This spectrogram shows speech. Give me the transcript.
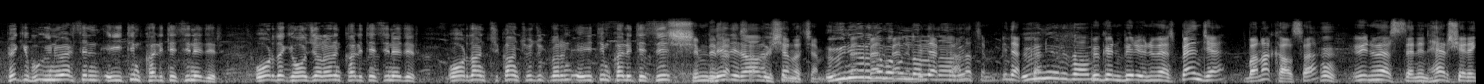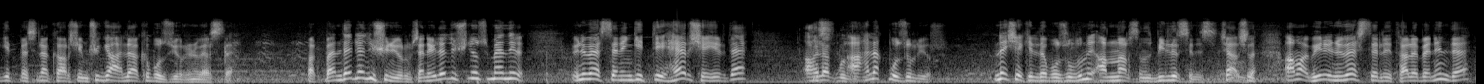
Peki bu üniversitenin eğitim kalitesi nedir? Oradaki hocaların kalitesi nedir? Oradan çıkan çocukların eğitim kalitesi Şimdi nedir bak, abi bir şey anlatacağım. Övünüyoruz Ben- ben- ama ben- bunlarla bir dakika abi. anlatayım, bir dakika. Övünüyoruz abi. Bugün bir üniversite bence bana kalsa Hı. üniversitenin her şehre gitmesine karşıyım. Çünkü ahlakı bozuyor üniversite. Bak ben de öyle düşünüyorum. Sen öyle düşünüyorsun ben değil. Üniversitenin gittiği her şehirde Ahlak bozuluyor. ahlak bozuluyor. Ne şekilde bozulduğunu anlarsınız, bilirsiniz. Çarşıda. Ama bir üniversiteli talebenin de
